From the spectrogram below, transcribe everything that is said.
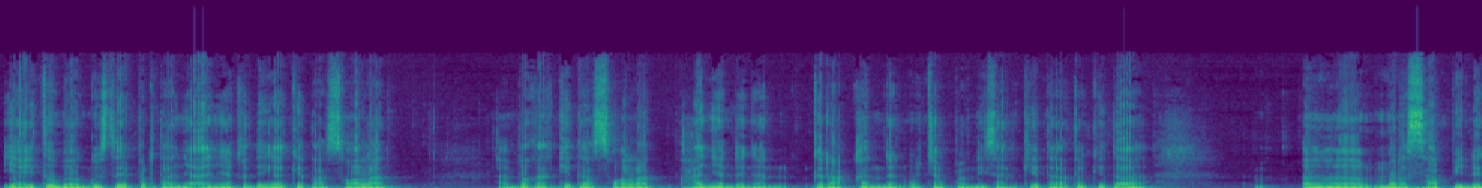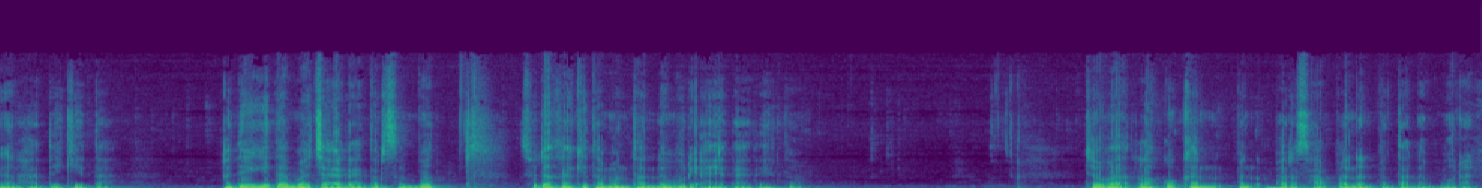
ya itu bagus. Tapi pertanyaannya ketika kita sholat, apakah kita sholat hanya dengan gerakan dan ucapan lisan kita atau kita uh, meresapi dengan hati kita? Ketika kita baca ayat, tersebut, Sudahkah kita mentadaburi ayat-ayat itu? Coba lakukan peresapan dan pentadaburan.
